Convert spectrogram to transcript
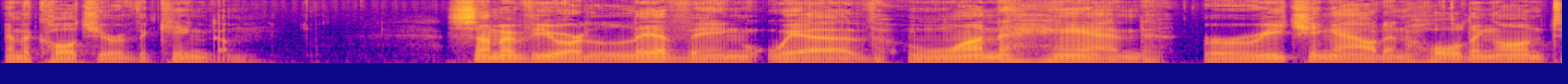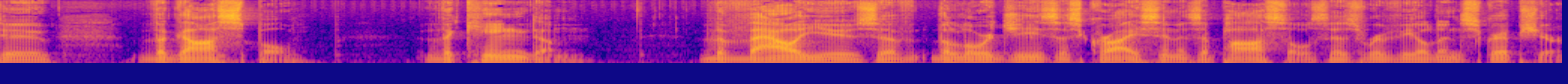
and the culture of the kingdom. Some of you are living with one hand reaching out and holding on to the gospel, the kingdom, the values of the Lord Jesus Christ and his apostles as revealed in Scripture.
